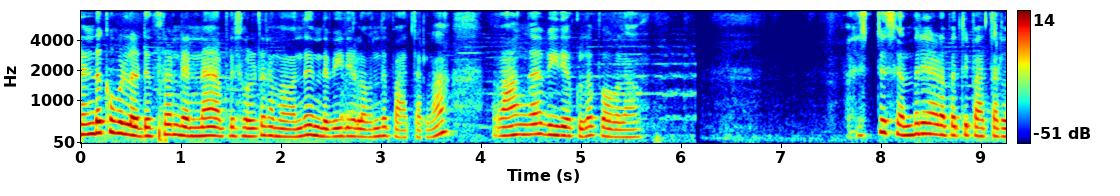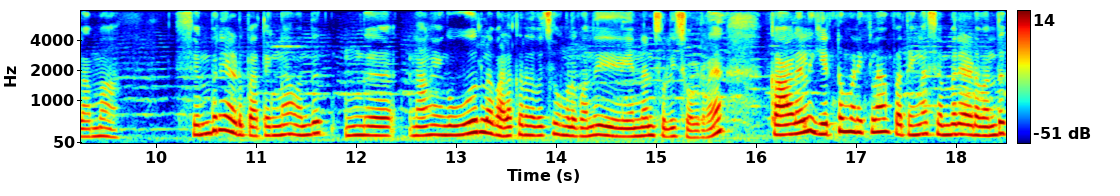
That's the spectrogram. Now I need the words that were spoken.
ரெண்டுக்கும் உள்ள டிஃப்ரெண்ட் என்ன அப்படி சொல்லிட்டு நம்ம வந்து இந்த வீடியோவில் வந்து பார்த்துடலாம். வாங்க வீடியோக்குள்ளே போகலாம். ஃபஸ்ட்டு செம்பரி ஆடை பற்றி பார்த்துடலாமா? செம்பரி ஆடு பார்த்திங்கன்னா வந்து இங்கே நாங்கள் எங்கள் ஊரில் வளர்க்குறத வச்சு உங்களுக்கு வந்து என்னன்னு சொல்லி சொல்கிறேன் காலையில் எட்டு மணிக்கெலாம் பார்த்திங்கன்னா செம்பரி ஆடை வந்து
